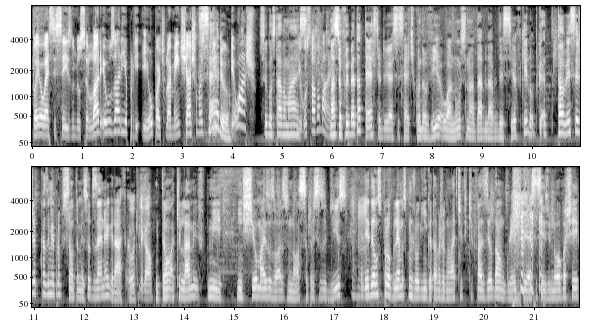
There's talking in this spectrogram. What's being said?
do iOS 6 no meu celular, eu usaria, porque eu, particularmente, acho mais Sério? Bonito. Eu acho. Você gostava mais? Eu gostava mais. Nossa, eu fui beta tester do iOS 7. Quando eu vi o anúncio na WWDC, eu fiquei louco. Porque, talvez seja por causa da minha profissão também. Eu sou designer gráfico. Oh, né? que legal. Então, aquilo lá me, me encheu mais os olhos. Nossa, eu preciso disso. Uhum. E daí deu uns problemas com o joguinho que eu tava jogando lá. Tive que fazer o downgrade do iOS 6 de novo. Achei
